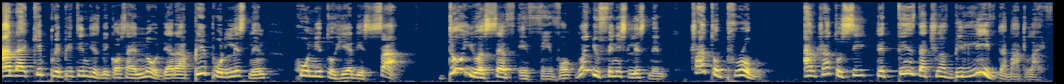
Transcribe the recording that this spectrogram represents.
And I keep repeating this because I know there are people listening who need to hear this. Sir, do yourself a favor. When you finish listening, try to probe and try to see the things that you have believed about life.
